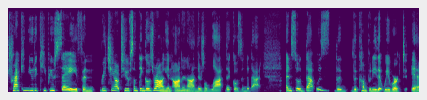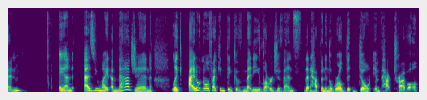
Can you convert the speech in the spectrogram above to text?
tracking you to keep you safe and reaching out to you if something goes wrong and on and on. There's a lot that goes into that. And so that was the the company that we worked in. And as you might imagine like i don't know if i can think of many large events that happen in the world that don't impact travel.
